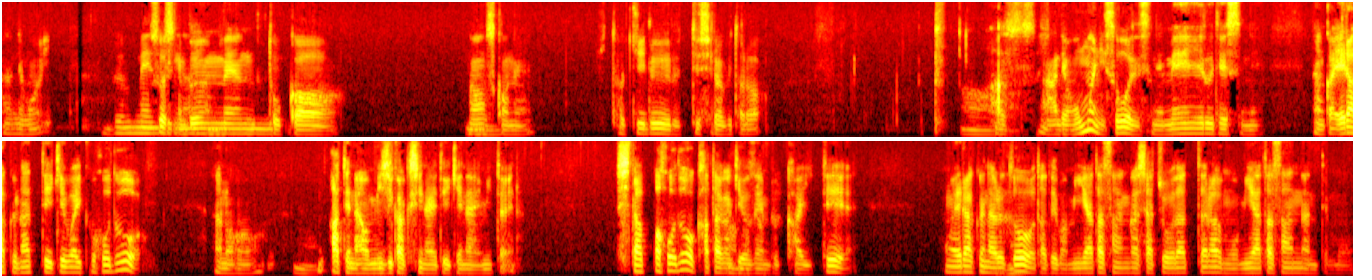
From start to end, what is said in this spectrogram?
う。あでも、文面そうですね、文面とか、なんすかね、日立ルールって調べたら、ああ、でも主にそうですね、メールですね。なんか偉くなっていけばいくほど、あの、うん。宛名を短くしないといけないみたいな。下っ端ほど肩書きを全部書いて、もう偉くなると、例えば宮田さんが社長だったら、もう宮田さんなんてもう、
